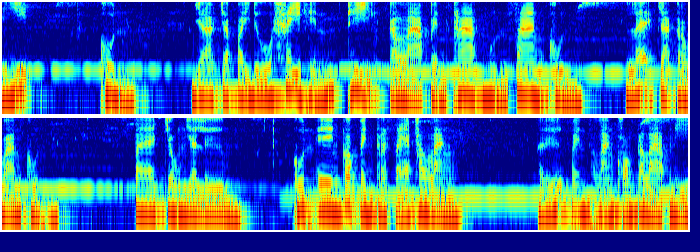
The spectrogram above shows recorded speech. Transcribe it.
นี้ คุณ อยากจะไปดูให้เห็นที่กลาเป็นธาตุมุนสร้างคุณ และจักรวาลคุณ แต่จงอย่าลืม คุณเองก็เป็นกระแสพลัง หรือเป็นพลังของกลาบนี้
